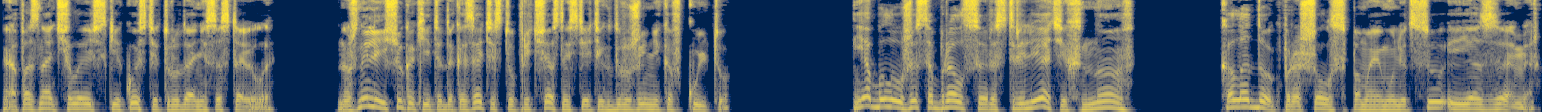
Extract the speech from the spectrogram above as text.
Опознать человеческие кости труда не составило. Нужны ли еще какие-то доказательства причастности этих дружинников к культу? Я было уже собрался расстрелять их, но... Холодок прошелся по моему лицу, и я замер.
